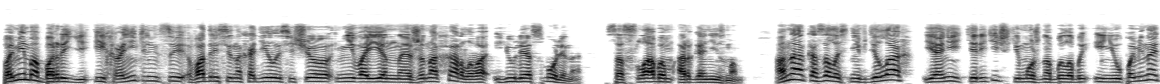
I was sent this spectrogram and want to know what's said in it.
Помимо барыги и хранительницы, в адресе находилась еще невоенная жена Харлова Юлия Смолина со слабым организмом. Она оказалась не в делах, и о ней теоретически можно было бы и не упоминать,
